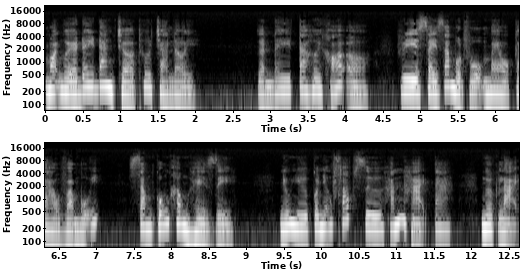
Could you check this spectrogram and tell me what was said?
mọi người ở đây đang chờ thư trả lời. Gần đây ta hơi khó ở vì xảy ra một vụ mèo cào vào mũi, xong cũng không hề gì. Nếu như có những pháp sư hắn hại ta, ngược lại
